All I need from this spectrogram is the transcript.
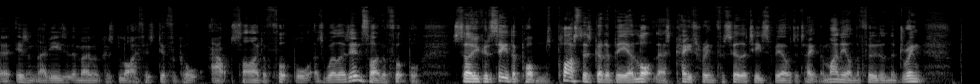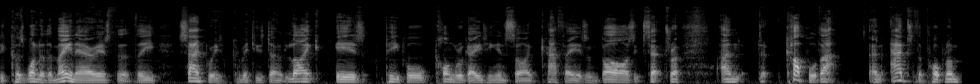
uh, isn't that easy at the moment because life is difficult outside of football as well as inside of football. So you can see the problems. Plus, there's going to be a lot less catering facilities to be able to take the money on the food and the drink because one of the main areas that the SAG committees don't like is people congregating inside cafes and bars, etc. And to couple that and add to the problem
